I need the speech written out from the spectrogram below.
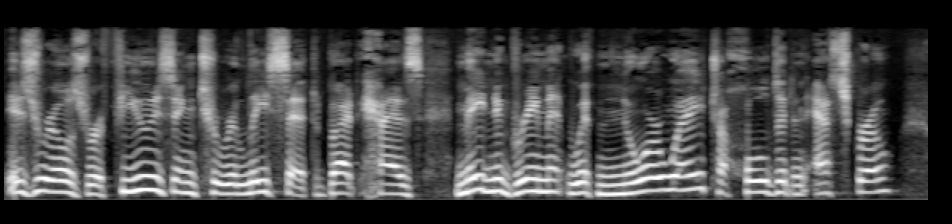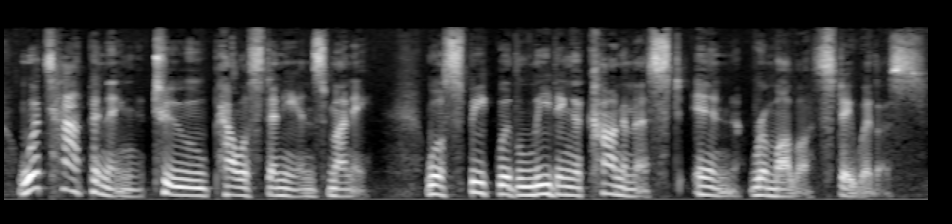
Israel is refusing to release it, but has made an agreement with Norway to hold it in escrow. What's happening to Palestinians' money? We'll speak with a leading economist in Ramallah. Stay with us.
